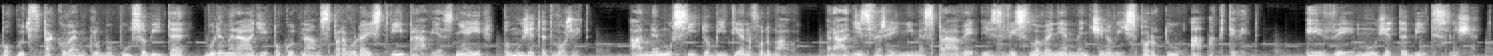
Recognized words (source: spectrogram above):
Pokud v takovém klubu působíte, budeme rádi, pokud nám spravodajství právě z něj pomůžete tvořit. A nemusí to být jen fotbal. Rádi zveřejníme zprávy i z vysloveně menšinových sportů a aktivit. I vy můžete být slyšet.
